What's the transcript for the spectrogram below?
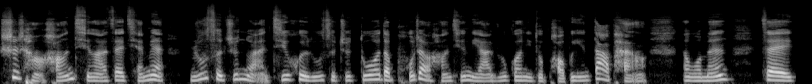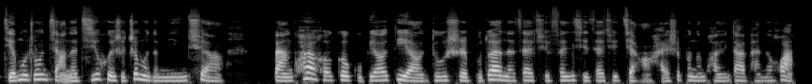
市场行情啊，在前面如此之暖，机会如此之多的普涨行情里啊，如果你都跑不赢大盘啊，那我们在节目中讲的机会是这么的明确啊，板块和个股标的啊，都是不断的再去分析、再去讲，还是不能跑赢大盘的话，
